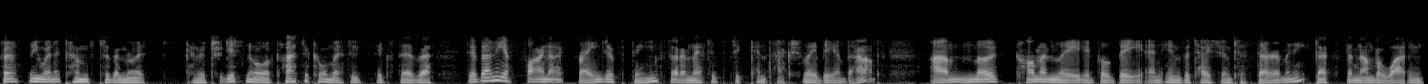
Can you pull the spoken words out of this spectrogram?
firstly, when it comes to the most kind of traditional or classical message sticks, there's, there's only a finite range of things that a message stick can actually be about. Um, most commonly, it will be an invitation to ceremony. That's the number one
